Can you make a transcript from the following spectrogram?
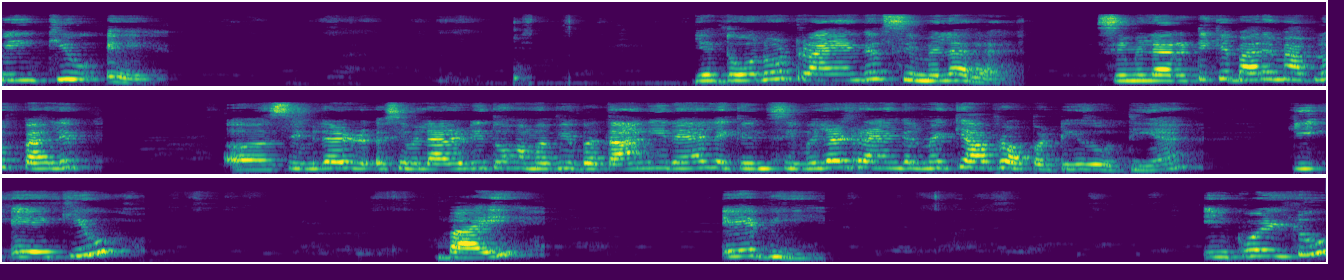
P Q A ये दोनों ट्राइंगल सिमिलर है। सिमिलैरिटी के बारे में आप लोग पहले सिमिलर सिमिलैरिटी तो हम अभी बता नहीं रहे हैं, लेकिन सिमिलर ट्राइंगल में क्या प्रॉपर्टीज़ होती हैं? कि A Q by A B equal to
